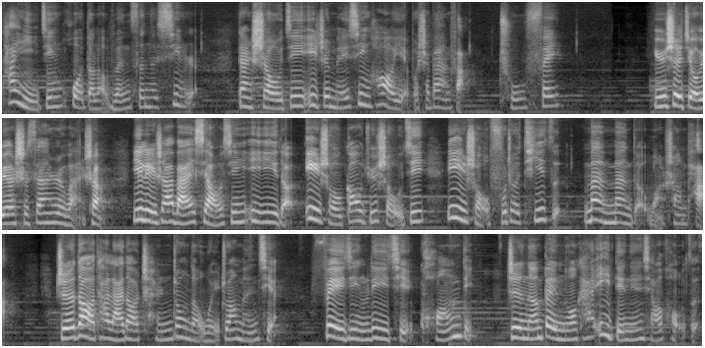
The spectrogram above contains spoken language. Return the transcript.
她已经获得了文森的信任，但手机一直没信号也不是办法，除非……于是九月十三日晚上，伊丽莎白小心翼翼地一手高举手机，一手扶着梯子，慢慢地往上爬，直到她来到沉重的伪装门前，费尽力气狂顶，只能被挪开一点点小口子。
